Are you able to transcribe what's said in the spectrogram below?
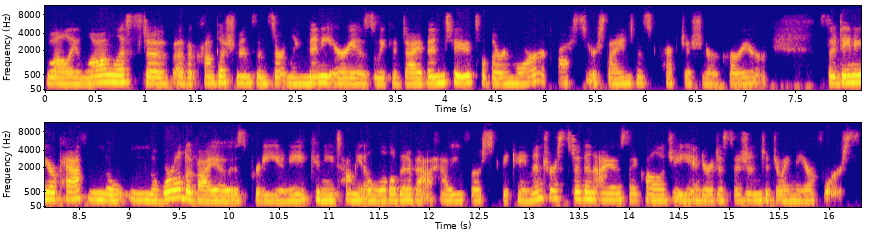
Well, a long list of, of accomplishments and certainly many areas we could dive into to learn more across your scientist practitioner career. So, Dana, your path in the, in the world of IO is pretty unique. Can you tell me a little bit about how you first became interested in IO psychology and your decision to join the Air Force?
